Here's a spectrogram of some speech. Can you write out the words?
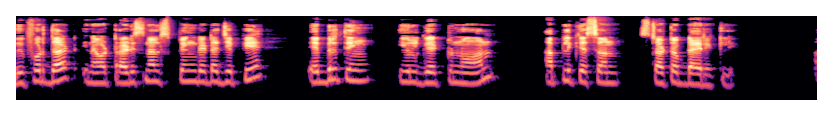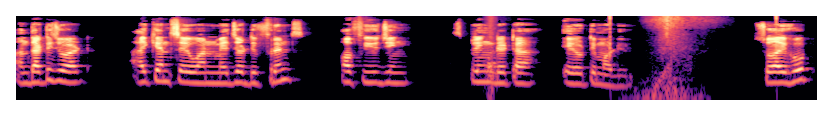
before that in our traditional Spring Data JPA, everything you will get to know on application startup directly. And that is what I can say one major difference of using Spring Data AOT module. So I hope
